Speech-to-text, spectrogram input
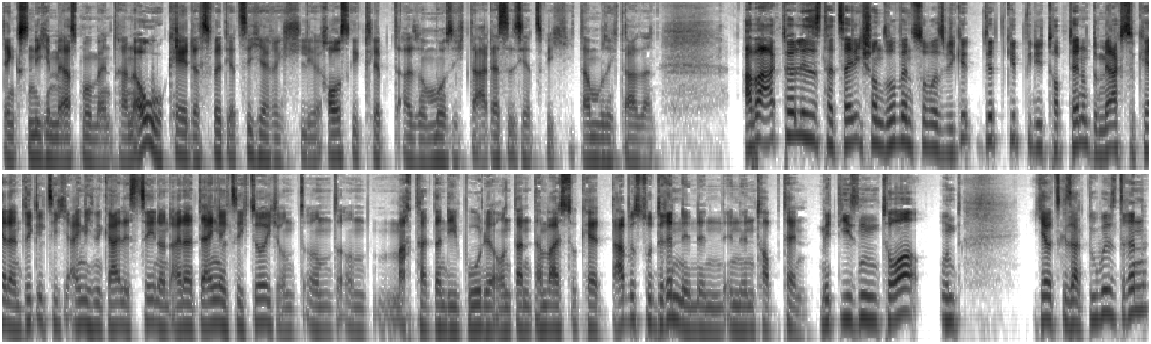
denkst du nicht im ersten Moment dran, oh, okay, das wird jetzt sicherlich rausgeklippt, also muss ich da, das ist jetzt wichtig, da muss ich da sein. Aber aktuell ist es tatsächlich schon so, wenn es sowas wie gibt, gibt wie die Top Ten und du merkst, okay, da entwickelt sich eigentlich eine geile Szene und einer dangelt sich durch und, und, und macht halt dann die Bude und dann, dann weißt du, okay, da bist du drin in den, in den Top Ten mit diesem Tor und ich habe jetzt gesagt, du bist drin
